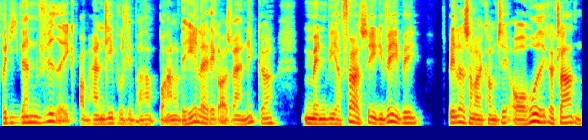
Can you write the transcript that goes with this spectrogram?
Fordi man ved ikke, om han lige pludselig bare brænder det hele af. Det kan også være, han ikke gør. Men vi har før set i VB, spillere, som er kommet til overhovedet ikke at klare den.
